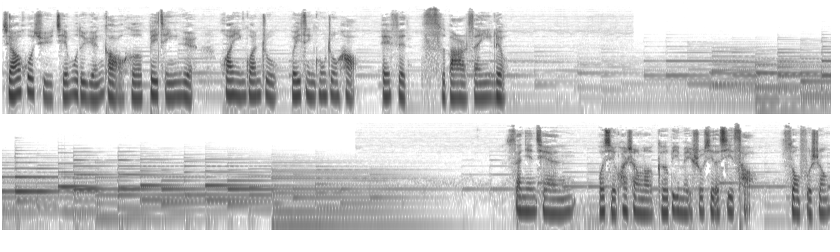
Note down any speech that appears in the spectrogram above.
想要获取节目的原稿和背景音乐，欢迎关注微信公众号 “fn 四八二三一六”。三年前。我喜欢上了隔壁美术系的系草宋福生，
